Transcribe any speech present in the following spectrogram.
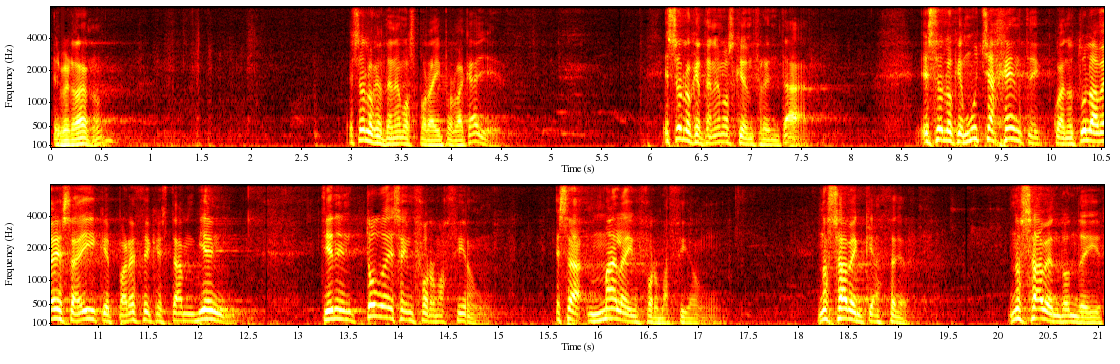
Es verdad, ¿no? Eso es lo que tenemos por ahí por la calle. Eso es lo que tenemos que enfrentar. Eso es lo que mucha gente, cuando tú la ves ahí, que parece que están bien, tienen toda esa información esa mala información. No saben qué hacer, no saben dónde ir,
